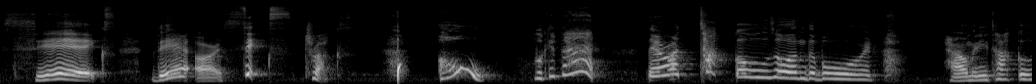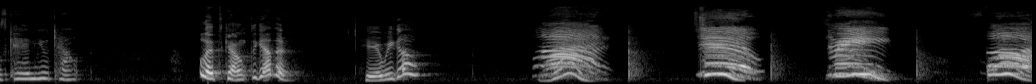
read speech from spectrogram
Six. There are six trucks. Oh, look at that. There are tacos on the board. How many tacos can you count? Let's count together. Here we go. One, two, three, four,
